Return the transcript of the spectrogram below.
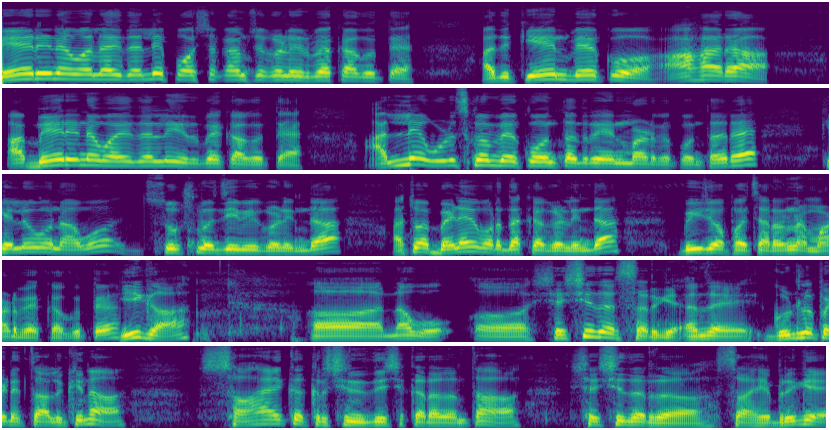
ಬೇರಿನ ವಲಯದಲ್ಲಿ ಪೋಷಕಾಂಶಗಳು ಇರಬೇಕಾಗುತ್ತೆ. ಅದಕ್ಕೇನು ಬೇಕು? ಆಹಾರ ಆ ಬೇರಿನ ವಲಯದಲ್ಲಿ ಇರಬೇಕಾಗುತ್ತೆ. ಅಲ್ಲೇ ಉಳಿಸ್ಕೊಬೇಕು ಅಂತಂದರೆ ಏನು ಮಾಡಬೇಕು ಅಂತಂದರೆ ಕೆಲವು ನಾವು ಸೂಕ್ಷ್ಮಜೀವಿಗಳಿಂದ ಅಥವಾ ಬೆಳೆ ವರ್ಧಕಗಳಿಂದ ಬೀಜೋಪಚಾರನ ಮಾಡಬೇಕಾಗುತ್ತೆ. ಈಗ ನಾವು ಶಶಿಧರ್ ಸರ್ಗೆ, ಅಂದರೆ ಗುಂಡ್ಲುಪೇಟೆ ತಾಲೂಕಿನ ಸಹಾಯಕ ಕೃಷಿ ನಿರ್ದೇಶಕರಾದಂತಹ ಶಶಿಧರ್ ಸಾಹೇಬರಿಗೆ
